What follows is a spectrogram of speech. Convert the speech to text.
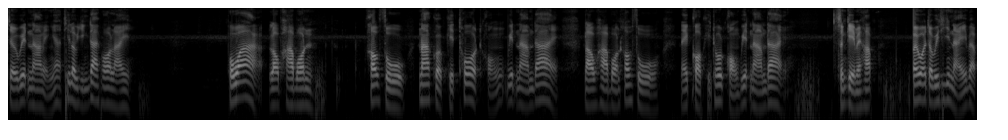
เจอเวียดนามอย่างเงี้ยที่เรายิงได้เพราะอะไร เพราะว่าเราพาบอลเข้าสู่หน้ากรอบเขตโทษของเวียดนามได้ เราพาบอลเข้าสู่ในกรอบเขตโทษของเวียดนามได้ สังเกตไหมครับ ไม่ว่าจะวิธีไหนแบบ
